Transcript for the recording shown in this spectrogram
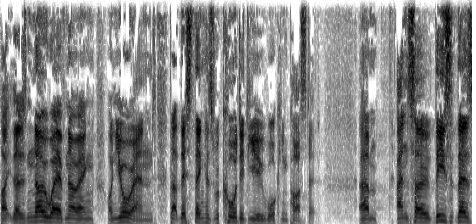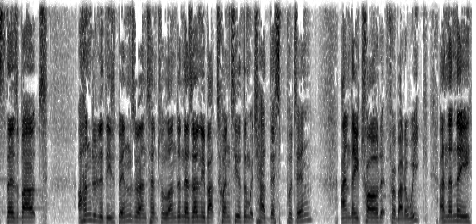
Like there's no way of knowing on your end that this thing has recorded you walking past it. Um, and so these, there's, there's about 100 of these bins around central London. There's only about 20 of them which had this put in. And they trialed it for about a week. And then they,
